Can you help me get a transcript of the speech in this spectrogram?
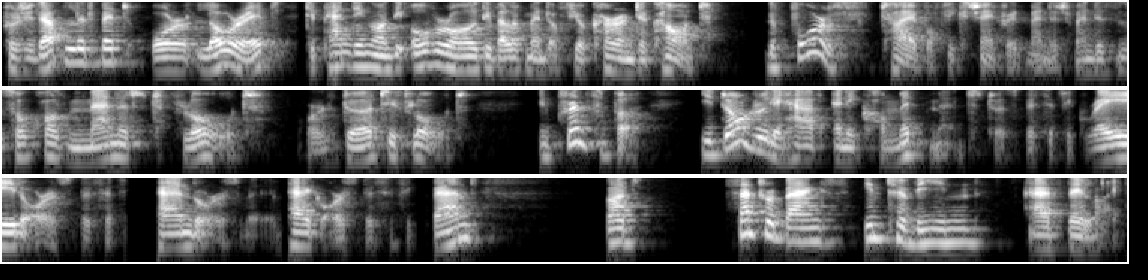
push it up a little bit or lower it depending on the overall development of your current account. The fourth type of exchange rate management is the so-called managed float or dirty float. In principle, you don't really have any commitment to a specific rate or a specific band or a peg or a specific band, but central banks intervene as they like.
